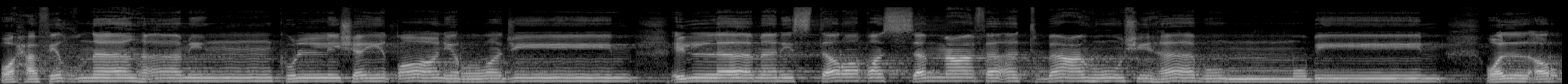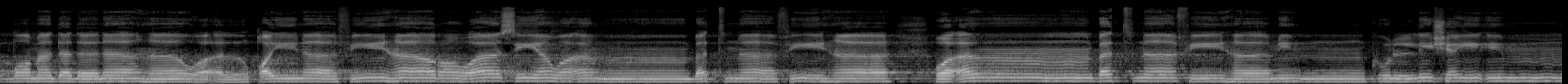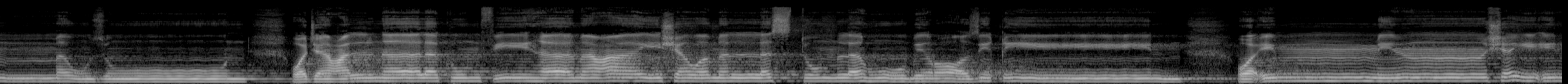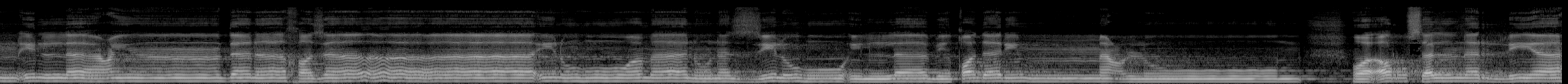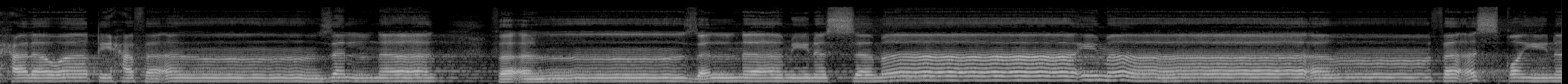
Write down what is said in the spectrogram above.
وحفظناها من كل شيطان رجيم. إلا من استرق السمع فأتبعه شهاب مبين. والأرض مددناها وألقينا فيها رواسي وأنبتنا فيها وأنبتنا فيها من كل شيء موزون وجعلنا لكم فيها معايش ومن لستم له برازقين وإن من شيء إلا عندنا خزائنه ننزله إلا بقدر معلوم. وأرسلنا الرياح لواقح فأنزلنا فأنزلنا من السماء ماء فأسقيناكموه.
